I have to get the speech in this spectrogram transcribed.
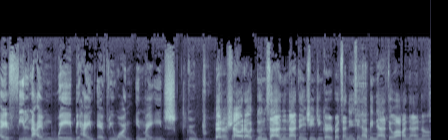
I feel na I'm way behind everyone in my age group. Pero shoutout dun sa ano natin, Changing Career Paths. Ano yung sinabi ni Ate Waka na ano?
